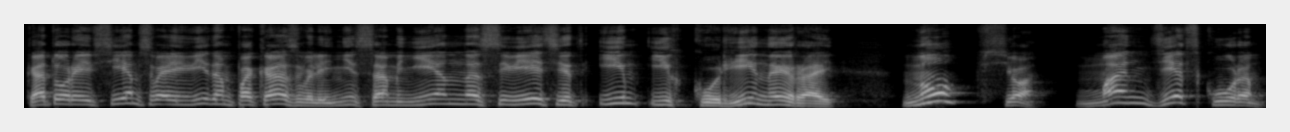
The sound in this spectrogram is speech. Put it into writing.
которые всем своим видом показывали, несомненно, светит им их куриный рай. Ну, все, мандец курам.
